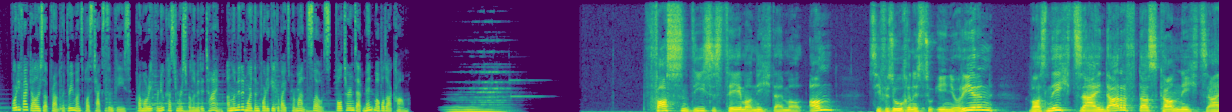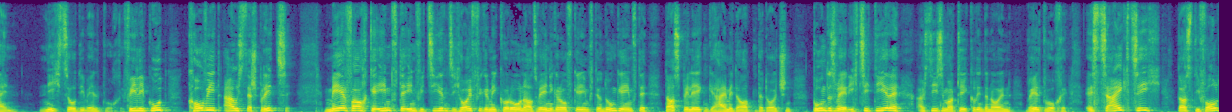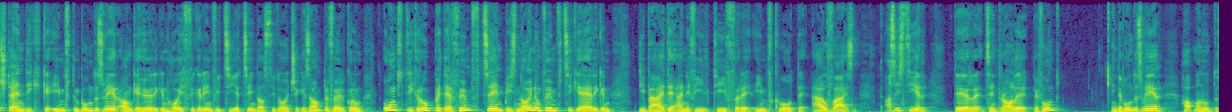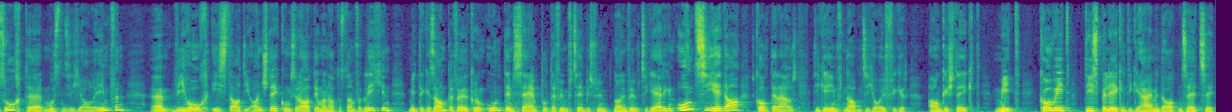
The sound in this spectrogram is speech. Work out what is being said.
$45 upfront for three months plus taxes and fees. Promo for new customers for limited time. Unlimited more than 40 gigabytes per month. Slows. Full terms at mintmobile.com. Fassen dieses Thema nicht einmal an. Sie versuchen es zu ignorieren. Was nicht sein darf, das kann nicht sein. Nicht so die Weltwoche. Philipp Gut, Covid aus der Spritze. Mehrfach Geimpfte infizieren sich häufiger mit Corona als weniger oft Geimpfte und Ungeimpfte. Das belegen geheime Daten der deutschen Bundeswehr. Ich zitiere aus diesem Artikel in der neuen Weltwoche. Es zeigt sich, dass die vollständig geimpften Bundeswehrangehörigen häufiger infiziert sind als die deutsche Gesamtbevölkerung und die Gruppe der 15 bis 59-Jährigen, die beide eine viel tiefere Impfquote aufweisen. Das ist hier der zentrale Befund. In der Bundeswehr hat man untersucht, äh, mussten sich ja alle impfen, ähm, wie hoch ist da die Ansteckungsrate? Und man hat das dann verglichen mit der Gesamtbevölkerung und dem Sample der 15 bis 59-Jährigen und siehe da, es kommt heraus, die Geimpften haben sich häufiger angesteckt mit Covid. Dies belegen die geheimen Datensätze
